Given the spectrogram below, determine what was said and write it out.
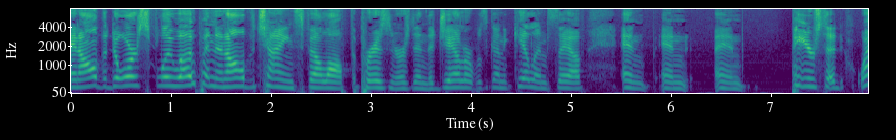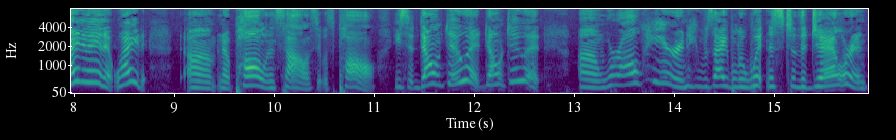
and all the doors flew open, and all the chains fell off the prisoners, and the jailer was going to kill himself. And and and Peter said, "Wait a minute, wait." um, no, Paul and Silas. It was Paul. He said, "Don't do it. Don't do it. Um, we're all here." And he was able to witness to the jailer, and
